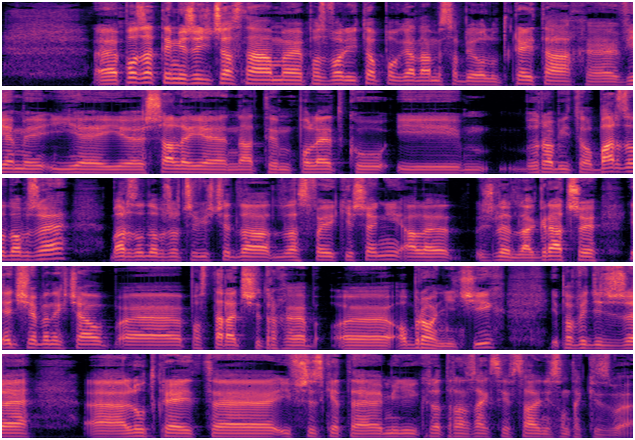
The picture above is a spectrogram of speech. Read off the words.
E, Poza tym, jeżeli czas nam e, pozwoli, to pogadamy sobie o Loot Crate'ach. E, Wiemy, jej e, szaleje na tym poletku i mm, robi to bardzo dobrze. Bardzo dobrze oczywiście dla, dla swojej kieszeni, ale źle dla graczy. Ja dzisiaj będę chciał e, postarać się trochę e, obronić ich i powiedzieć, że e, Loot Crate e, i wszystkie te mikrotransakcje wcale nie są takie złe.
